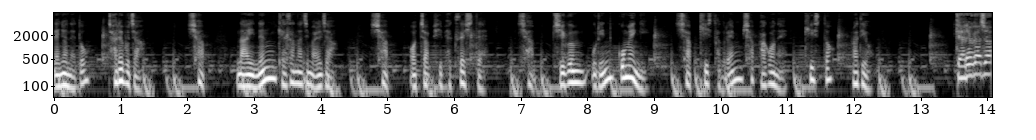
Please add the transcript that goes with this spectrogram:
내년에도 잘해보자. 샵 나이는 계산하지 말자. sharp 어차피 100세 시대. sharp 지금 우린 꼬맹이. sharp Kisstagram sharp 박원의 Kiss the Radio. 데려가줘.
